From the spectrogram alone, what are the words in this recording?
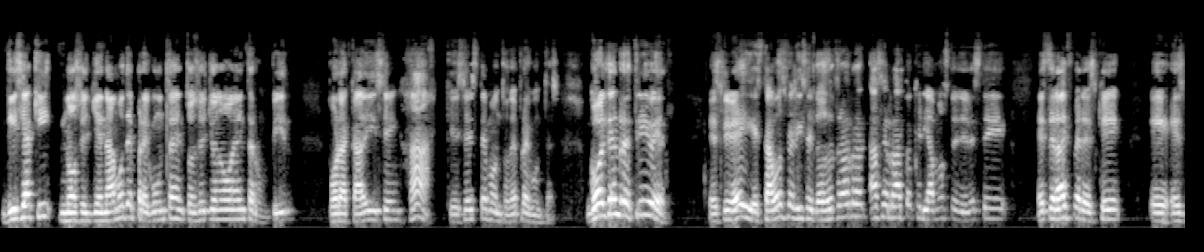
Dice aquí, nos llenamos de preguntas, entonces yo no voy a interrumpir. Por acá dicen, ja, ¿qué es este montón de preguntas? Golden Retriever, escribe, hey, estamos felices. Nosotros hace rato queríamos tener este, este live, pero es que eh,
